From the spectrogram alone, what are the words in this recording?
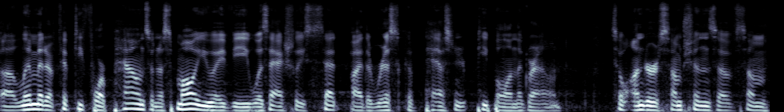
uh, limit of 54 pounds in a small UAV was actually set by the risk of passenger people on the ground. So under assumptions of some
